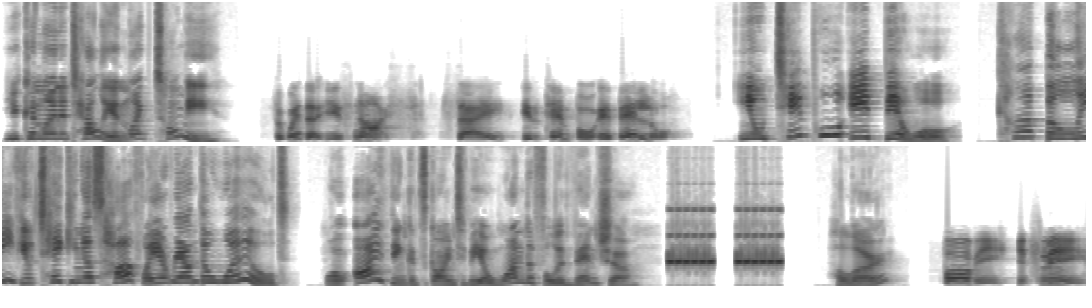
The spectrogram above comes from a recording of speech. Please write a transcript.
You can learn Italian like Tommy. The weather is nice. Say, il tempo è bello. Il tempo è bello. Can't believe you're taking us halfway around the world. Well, I think it's going to be a wonderful adventure. Hello? Barbie, it's me.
